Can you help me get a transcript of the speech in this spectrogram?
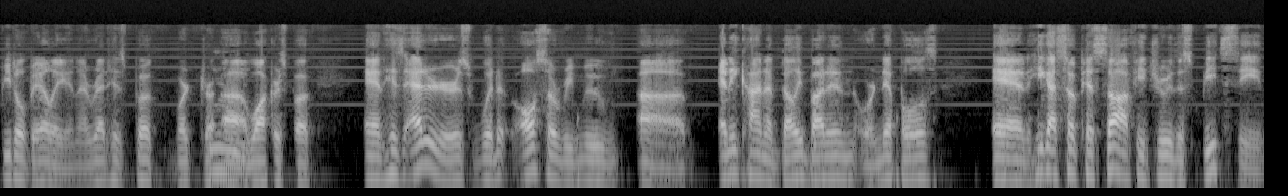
Beetle Bailey, and I read his book, Mort uh, Mm. Walker's book, and his editors would also remove uh, any kind of belly button or nipples, and he got so pissed off he drew this beach scene,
